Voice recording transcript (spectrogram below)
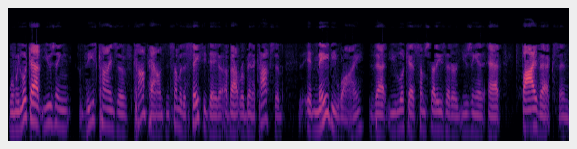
When we look at using these kinds of compounds and some of the safety data about robenacoxib, it may be why that you look at some studies that are using it at 5x and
